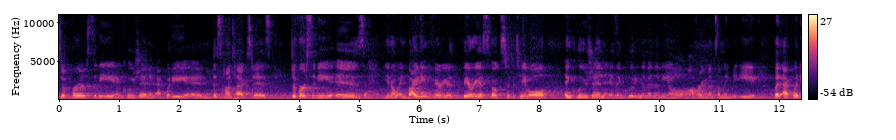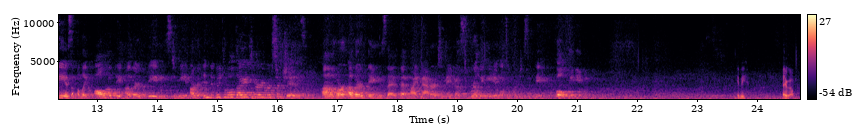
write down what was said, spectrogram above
diversity, inclusion, and equity in this context is diversity is, you know, inviting various, various folks to the table. Inclusion is including them in the meal, offering them something to eat. But equity is like all of the other things to meet our individual dietary restrictions um, or other things that, that might matter to make us really be able to participate fully. Maybe. There you go.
